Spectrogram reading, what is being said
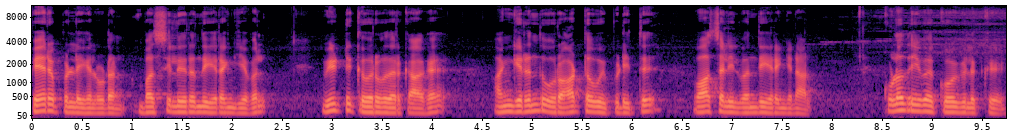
பேரப்பிள்ளைகளுடன் பஸ்ஸிலிருந்து இறங்கியவள் வீட்டுக்கு வருவதற்காக அங்கிருந்து ஒரு ஆட்டோவை பிடித்து வாசலில் வந்து இறங்கினாள். குலதெய்வ கோவிலுக்கு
